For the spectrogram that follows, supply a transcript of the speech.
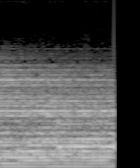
うん。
